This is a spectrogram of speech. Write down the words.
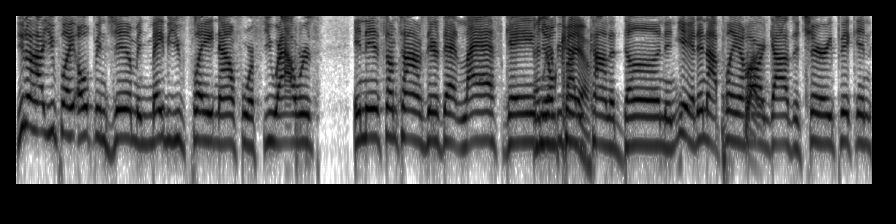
you know how you play open gym, and maybe you've played now for a few hours, and then sometimes there's that last game And you where don't everybody's care. kind of done, and yeah, they're not playing hard. Guys are cherry picking,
